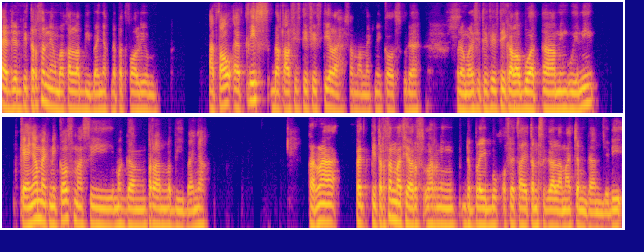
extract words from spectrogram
Adrian Peterson yang bakal lebih banyak dapat volume atau at least bakal 50-50 lah sama McNichols udah udah mulai 50-50 kalau buat uh, minggu ini kayaknya McNichols masih megang peran lebih banyak karena Pat Peterson masih harus learning the playbook of the Titans segala macam kan. Jadi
